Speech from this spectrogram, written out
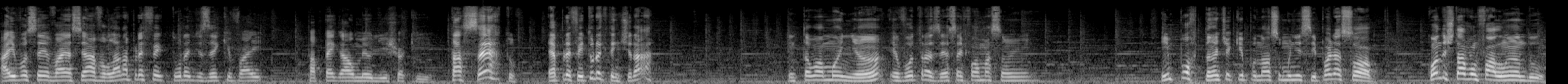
Aí você vai assim, ah, vou lá na prefeitura dizer que vai para pegar o meu lixo aqui. Tá certo? É a prefeitura que tem que tirar? Então amanhã eu vou trazer essa informação importante aqui pro nosso município. Olha só, quando estavam falando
